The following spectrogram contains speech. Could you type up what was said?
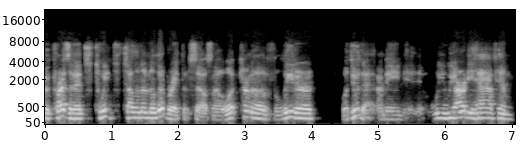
the president's tweets telling them to liberate themselves. Now, what kind of leader will do that? I mean, we, we already have him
